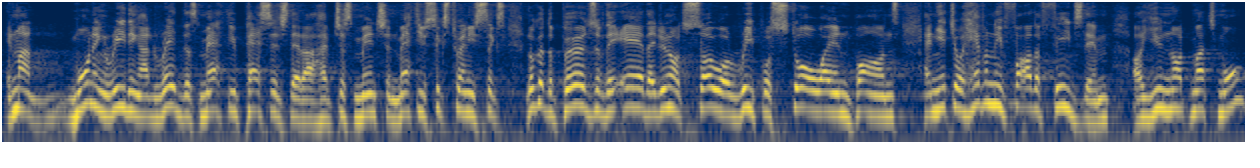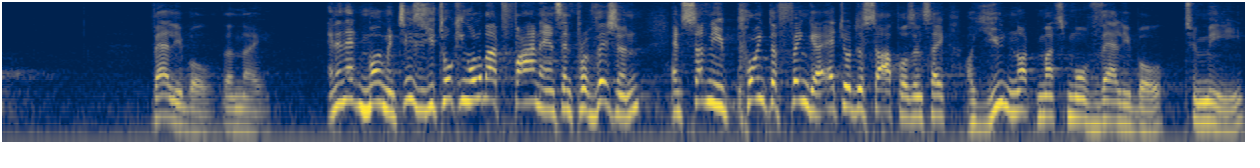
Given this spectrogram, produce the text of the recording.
in my morning reading, I'd read this Matthew passage that I have just mentioned, Matthew 6.26. Look at the birds of the air. They do not sow or reap or store away in barns, and yet your heavenly Father feeds them. Are you not much more valuable than they? And in that moment, Jesus, you're talking all about finance and provision, and suddenly you point the finger at your disciples and say, Are you not much more valuable to me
